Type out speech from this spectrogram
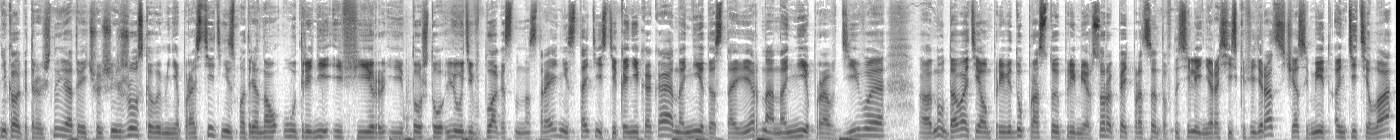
Николай Петрович, ну я отвечу очень жестко, вы меня простите, несмотря на утренний эфир и то, что люди в благостном настроении, статистика никакая, она недостоверна, она неправдивая. А, ну, давайте я вам приведу простой пример. 45% населения Российской Федерации сейчас имеет антитела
